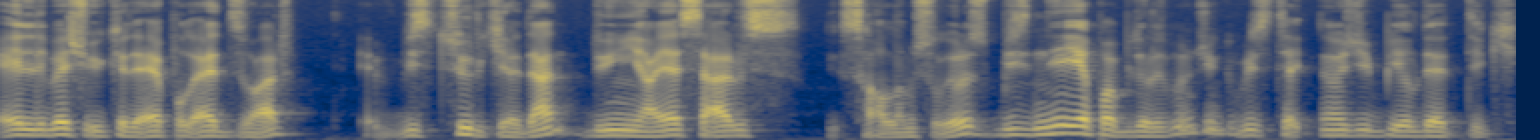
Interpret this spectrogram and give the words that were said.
55 ülkede Apple Ads var. E, Biz Türkiye'den dünyaya servis sağlamış oluyoruz. Biz niye yapabiliyoruz bunu? Çünkü biz teknoloji build ettik.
